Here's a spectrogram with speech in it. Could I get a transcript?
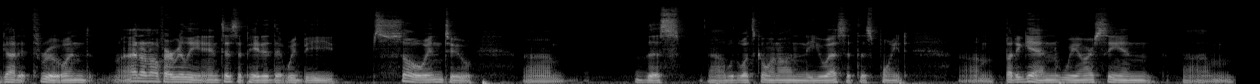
got it through. And I don't know if I really anticipated that we'd be so into um, this uh, with what's going on in the U.S. at this point. Um, but again, we are seeing um,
